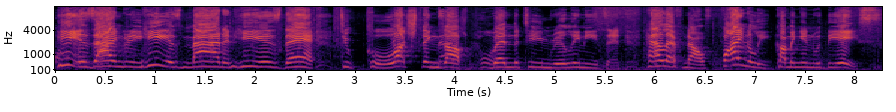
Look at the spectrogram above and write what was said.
He is angry, he is mad, and he is there to clutch things up when the team really needs it. Hellff now finally coming in with the ace.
